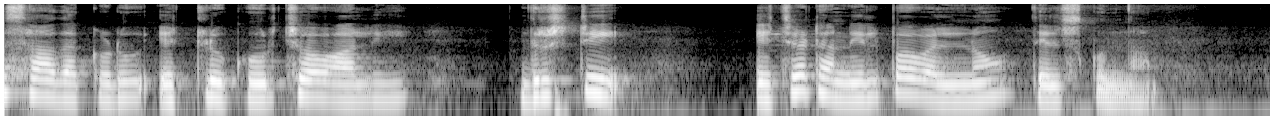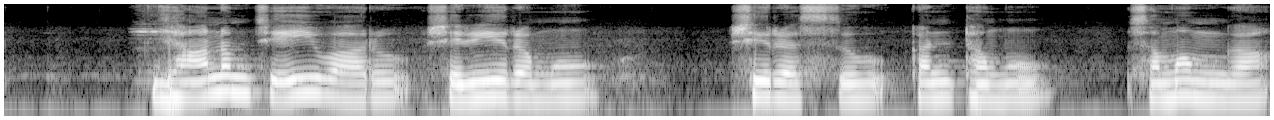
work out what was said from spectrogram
సాధకుడు ఎట్లు కూర్చోవాలి? దృష్టి ఎచ్చట నిలపవలనో తెలుసుకుందాం. ధ్యానం చేయువారు శరీరము శిరస్సు కంఠము సమంగా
